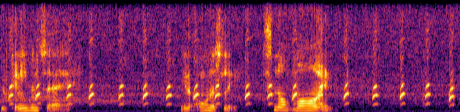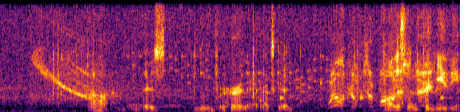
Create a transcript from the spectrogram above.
You can even say. You know, honestly, it's not mine. Oh, there's room for her there. That's good. Oh, this one's pretty easy.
